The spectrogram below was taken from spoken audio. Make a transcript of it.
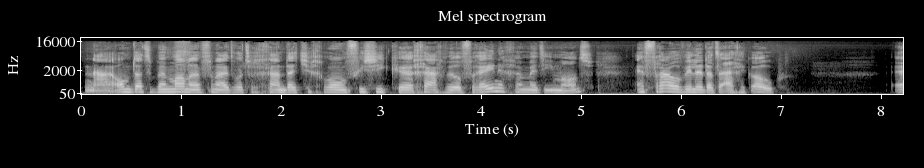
Nou, omdat er bij mannen vanuit wordt gegaan... dat je gewoon fysiek eh, graag wil verenigen met iemand. En vrouwen willen dat eigenlijk ook. Eh,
